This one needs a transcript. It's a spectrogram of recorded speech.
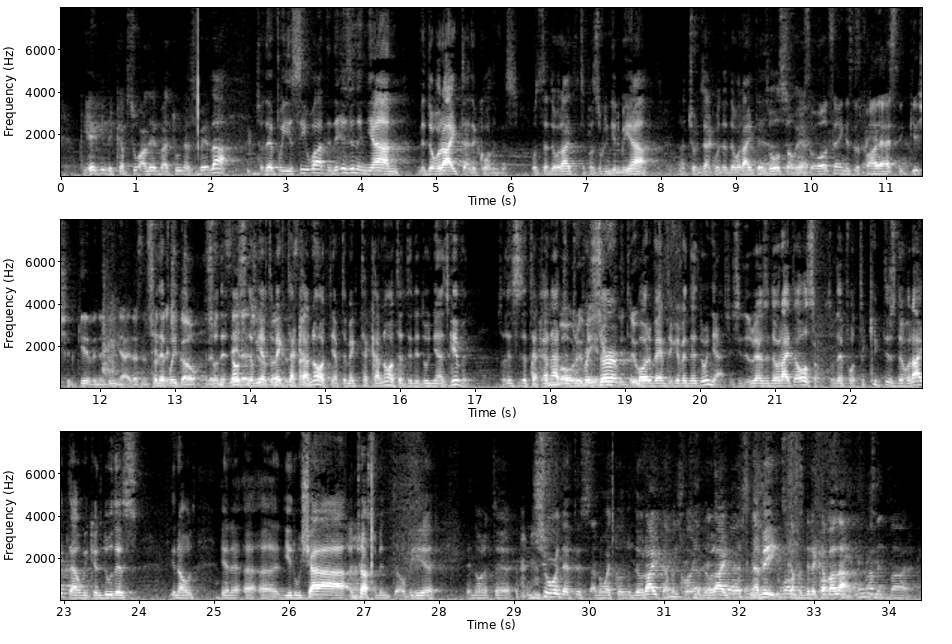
So therefore, you see what there is an inyan the deoraita. They're calling this. What's the deoraita? It's a pasuk in Yirmiyah. Not sure exactly what the deoraita is also. here. So all it's saying is the father has to give, should give in the dunya. It doesn't say So that therefore, you go. So that, say no, so that that we you have to make takanot. You have to make takanot that the nedunya is given. So this is a to takanot to, to preserve, to to, motivate him to give it nedunya. So you see, the has a deoraita also. So therefore, to keep this deoraita, we can do this, you know, in a, a, a Yerusha adjustment over here. In order to ensure that this, I don't know why it's called the Deoraita, but it's called the Deoraita. It's Navi, it's Kabbalah Kabbalah.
